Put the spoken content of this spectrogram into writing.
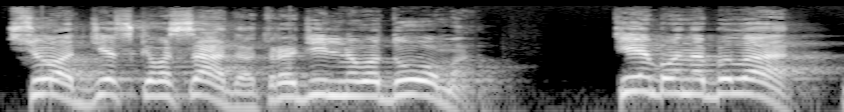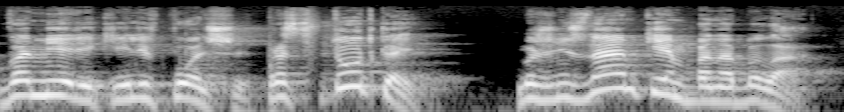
Все от детского сада, от родильного дома. Кем бы она была в Америке или в Польше? Проституткой? Мы же не знаем, кем бы она была.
